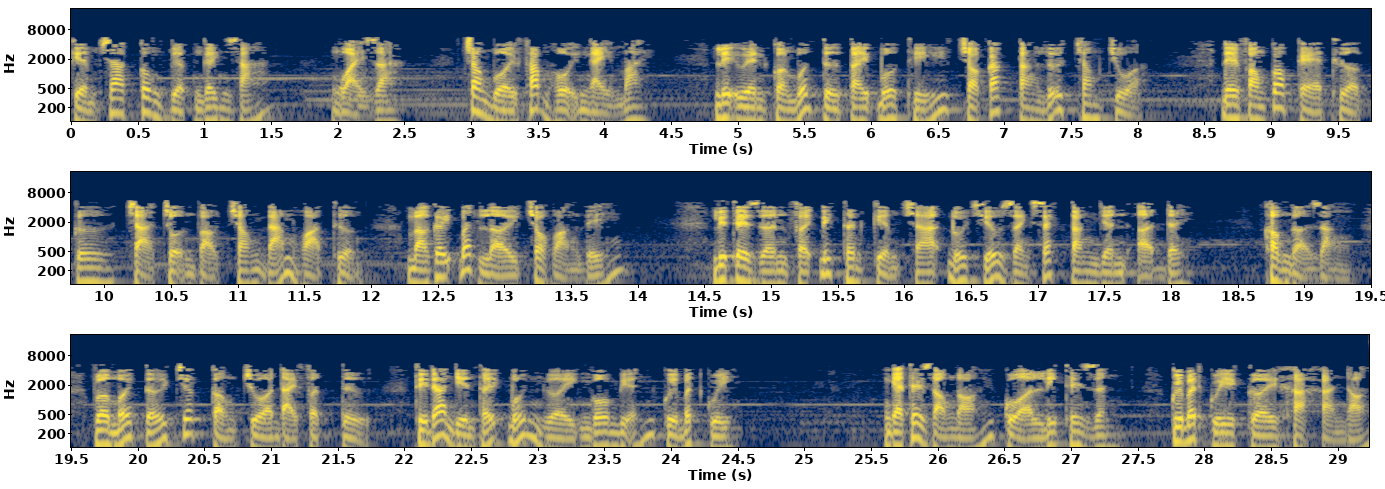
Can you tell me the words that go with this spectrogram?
kiểm tra công việc nghênh giá. Ngoài ra, trong buổi pháp hội ngày mai, Lý Uyên còn muốn tự tay bố thí cho các tăng lữ trong chùa, đề phòng có kẻ thừa cơ trà trộn vào trong đám hòa thượng mà gây bất lợi cho hoàng đế. Lý Thế Dân phải đích thân kiểm tra đối chiếu danh sách tăng nhân ở đây. Không ngờ rằng vừa mới tới trước cổng chùa Đại Phật Tử thì đã nhìn thấy bốn người ngô miễn quy bất quy. Nghe thấy giọng nói của Lý Thế Dân, quy bất quy cười khà khà nói.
